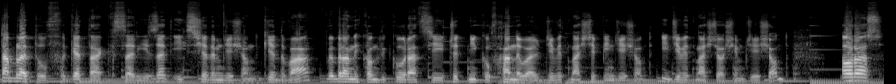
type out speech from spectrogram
tabletów Getac serii ZX70G2, wybranych konfiguracji czytników Honeywell 1950 i 1980 oraz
